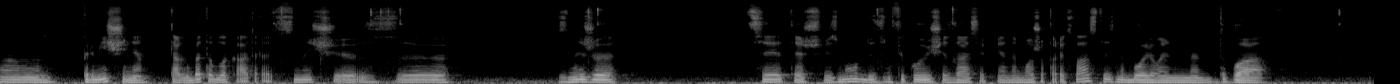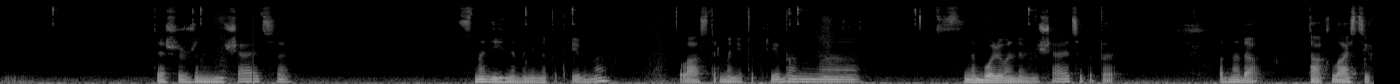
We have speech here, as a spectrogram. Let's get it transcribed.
е, е, приміщення. Так, бета-блокатори знищує, знижує. Це теж візьму. Дезінфікуючий засіб я не можу перекласти. Знеболювальне 2. Те, що вже не вміщається. Снадійне мені не потрібно. Пластир мені потрібен. Знеболювальне вміщається тепер. Одна да. Так, ластик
